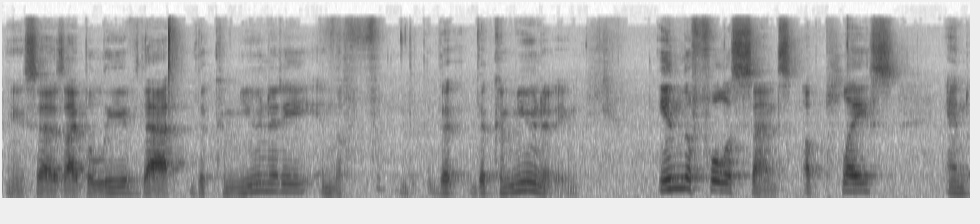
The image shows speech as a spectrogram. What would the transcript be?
And he says, I believe that the community in the, the, the community, in the fullest sense, a place and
